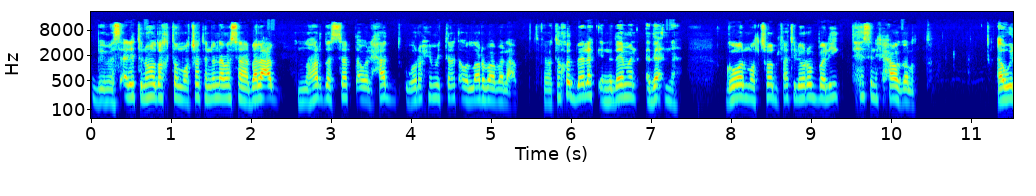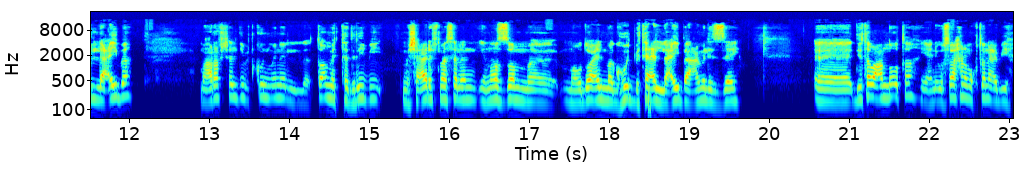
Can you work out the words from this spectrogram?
بمسألة إن هو ضغط ال matches إن أنا مثلا بلعب النهارده السبت أو الحد وأروح يوم الثلاث أو الأربع بلعب. فتاخد بالك إن دايما أدائنا جوه ال matches بتاعت ال Europa League تحس إن في حاجة غلط. أو اللعيبة ما أعرفش هل دي بتكون من الطاقم التدريبي مش عارف مثلا ينظم آه، موضوع المجهود بتاع اللعيبة عامل إزاي. آه، دي طبعا نقطة يعني وصراحة أنا مقتنع بيها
